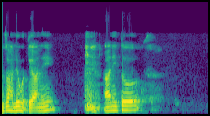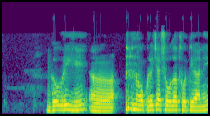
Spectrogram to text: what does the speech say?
झाले होते आणि आणि तो गौरी ही नोकरीच्या शोधात होती आणि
